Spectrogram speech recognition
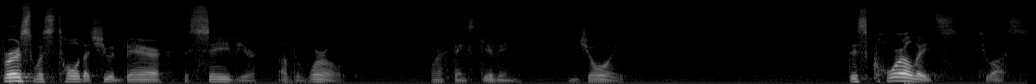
First was told that she would bear the Savior of the world, one of thanksgiving and joy. This correlates to us.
